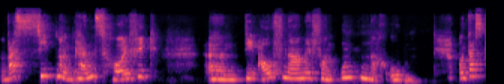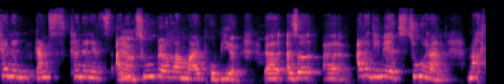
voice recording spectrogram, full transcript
was sieht man ganz häufig? Ähm, die Aufnahme von unten nach oben. Und das können ganz können jetzt alle ja. Zuhörer mal probieren. Äh, also äh, alle, die mir jetzt zuhören, macht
